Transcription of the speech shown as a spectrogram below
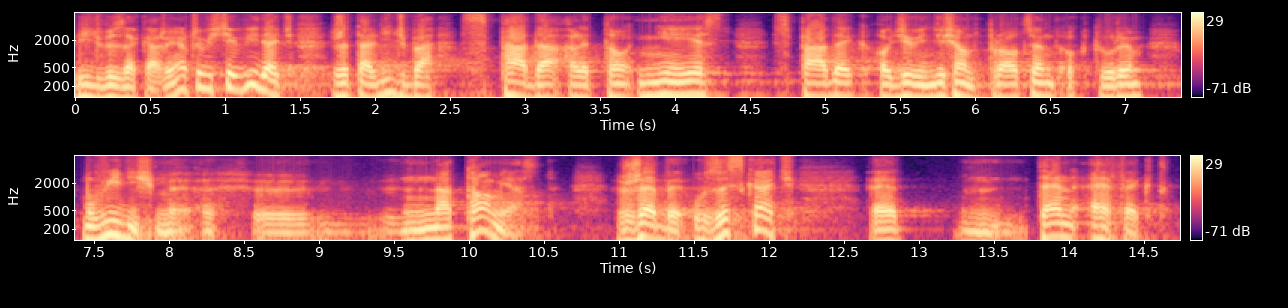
liczby zakażeń. Oczywiście widać, że ta liczba spada, ale to nie jest spadek o 90%, o którym mówiliśmy. E, natomiast, żeby uzyskać ten efekt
